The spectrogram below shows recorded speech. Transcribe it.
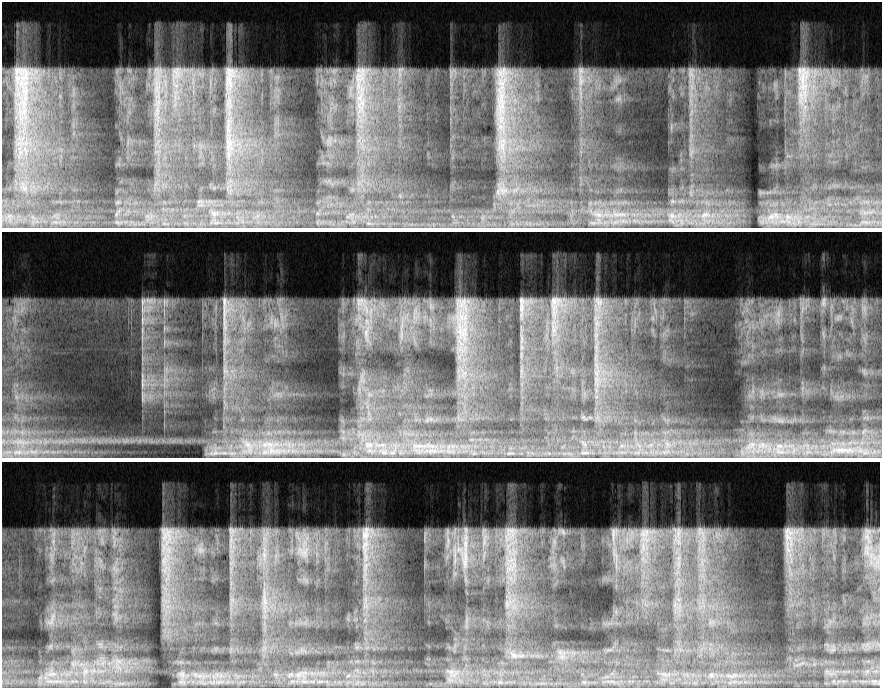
মাস সম্পর্কে বা এই মাসের ফজিলত সম্পর্কে বা এই মাসের কিছু গুরুত্বপূর্ণ বিষয় নিয়ে আজকের আমরা আলোচনা করি। অমা তৌফিকি ইল্লা বিল্লাহ। প্রথমে আমরা এই মহারমুল হারাম মাসের প্রথম যে ফজিলত সম্পর্কে আমরা জানব, মহান আল্লাহ ফকরাবুল আলমিন কোরআনুল হাকিমের 36 নম্বর আয়াতে তিনি বলেছেন, ইন্না ইদ্দাতা শুহুরি ইনদাল্লাহি ইসনা আশারা শাহরান ফি কিতাবিল্লাহি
